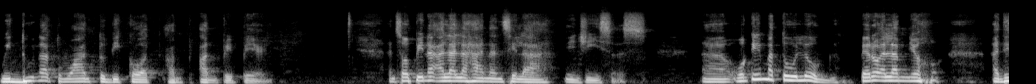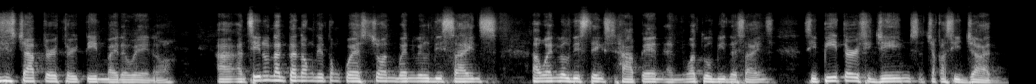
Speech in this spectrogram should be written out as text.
We do not want to be caught un- unprepared. And so, pinaalalahanan sila ni Jesus. Uh, huwag kayong matulog. Pero alam nyo, Uh, this is chapter 13 by the way, no? Uh, at sino nagtanong nitong question, when will these signs, uh, when will these things happen and what will be the signs? Si Peter, si James, at saka si John.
